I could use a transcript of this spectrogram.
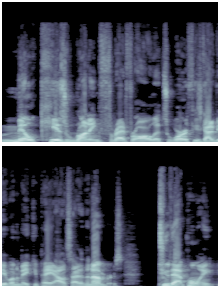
milk his running threat for all it's worth. He's got to be able to make you pay outside of the numbers. To that point,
